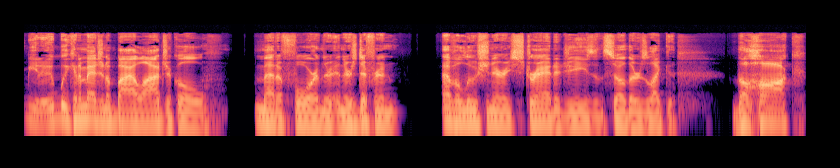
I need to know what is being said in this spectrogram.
you know, we can imagine a biological metaphor, and, there, and there's different evolutionary strategies, and so there's like the hawk,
